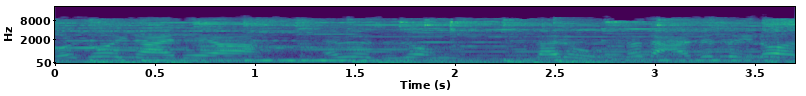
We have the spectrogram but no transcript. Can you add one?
Vâng, với cấu hình này thì à, em được sử dụng đầy đủ tất cả thiết bị luôn.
